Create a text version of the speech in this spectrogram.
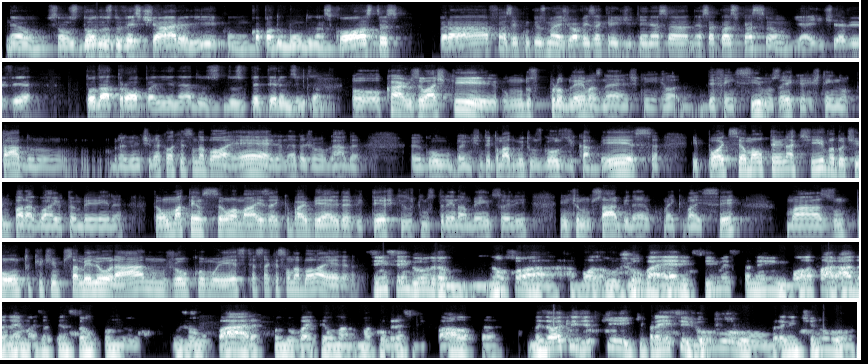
né, o, são os donos do vestiário ali, com Copa do Mundo nas costas, para fazer com que os mais jovens acreditem nessa, nessa classificação. E aí a gente deve ver toda a tropa ali, né, dos, dos veteranos em campo. Ô, Carlos, eu acho que um dos problemas, né, acho que defensivos aí que a gente tem notado no Bragantino é aquela questão da bola aérea, né, da jogada. É, gol, o Bragantino tem tomado muitos gols de cabeça e pode ser uma alternativa do time paraguaio também, né? Então, uma atenção a mais aí que o Barbieri deve ter, acho que os últimos treinamentos ali, a gente não sabe, né, como é que vai ser, mas um ponto que o time precisa melhorar num jogo como esse é essa questão da bola aérea. Né? Sim, sem dúvida. Não só a, a, bola, o jogo aéreo em si, mas também bola parada, né? Mais atenção quando o jogo para, quando vai ter uma, uma cobrança de falta. Mas eu acredito que, que para esse jogo o Bragantino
